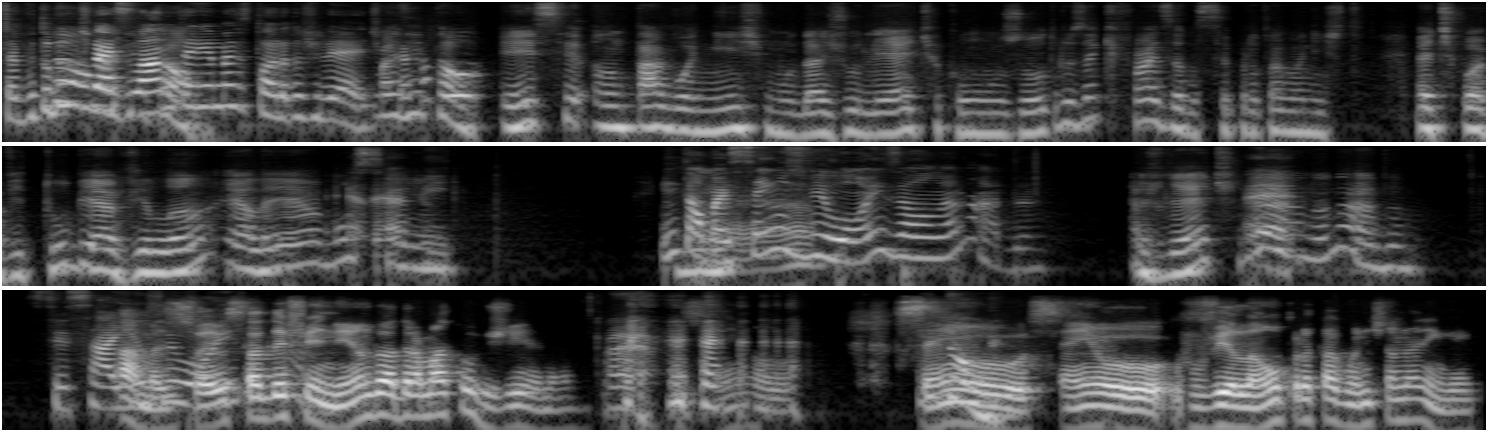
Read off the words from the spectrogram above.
Se a Vitube não Não, estivesse lá, não então- teria mais história da Juliette. Mas então, esse antagonismo da Juliette com os outros é que faz ela ser protagonista. É tipo, a Vitube é a vilã, ela é a Ela é a mocinha. Vi. Então, mas sem É. os vilões, ela não é nada. A Juliette? É. É, não é nada. Se sair Ah, mas isso aí vilões, está é definindo a dramaturgia, né? É, Sem o, sem Então. o, sem o vilão, o protagonista não é ninguém.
